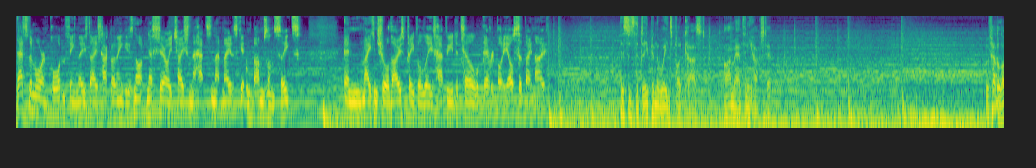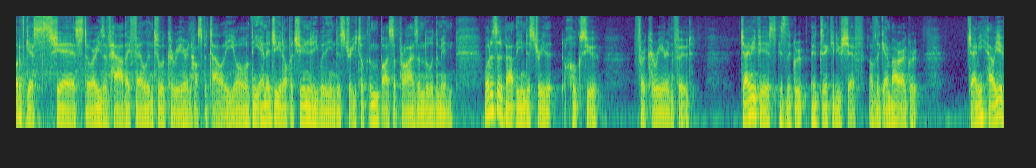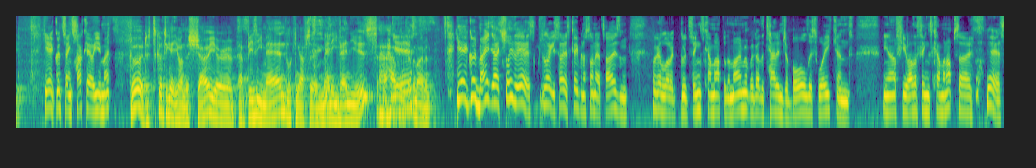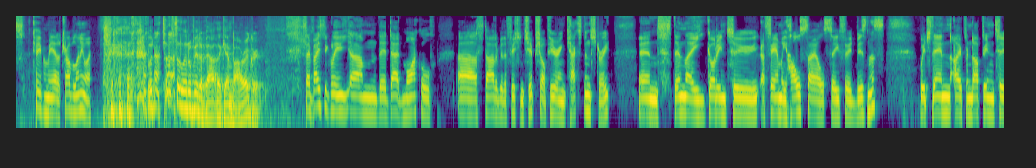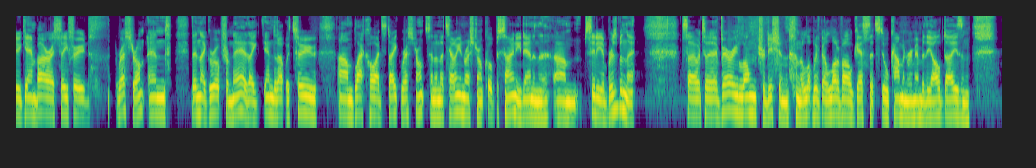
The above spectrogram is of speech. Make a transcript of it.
that's the more important thing these days, Huck, I think, is not necessarily chasing the hats and that mate, it's getting bums on seats and making sure those people leave happy to tell everybody else that they know. This is the Deep in the Weeds podcast. I'm Anthony Huckstep. We've had a lot of guests share stories of how they fell into a career in hospitality or the energy and opportunity with the industry took them by surprise and lured them in. What is it about the industry that hooks you for a career in food? Jamie Pearce is the group executive chef of the Gambaro Group. Jamie, how are you? Yeah, good. Thanks, Huck. How are you, mate? Good. It's good to get you on the show. You're a busy man looking after many venues. How are yeah. things at the moment? Yeah, good, mate. Actually, yeah, like you say, it's keeping us on our toes, and we've got a lot of good things coming up at the moment. We've got the Taittinger Ball this week, and you know a few other things coming up. So yeah, it's keeping me out of trouble anyway. well, tell us a little bit about the Gambaro Group. So basically, um, their dad Michael uh, started with a fish and chip shop here in Caxton Street. And then they got into a family wholesale seafood business which then opened up into Gambaro Seafood Restaurant, and then they grew up from there. They ended up with two um, black hide steak restaurants and an Italian restaurant called Persone down in the um, city of Brisbane there. So it's a very long tradition, and lot, we've got a lot of old guests that still come and remember the old days and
